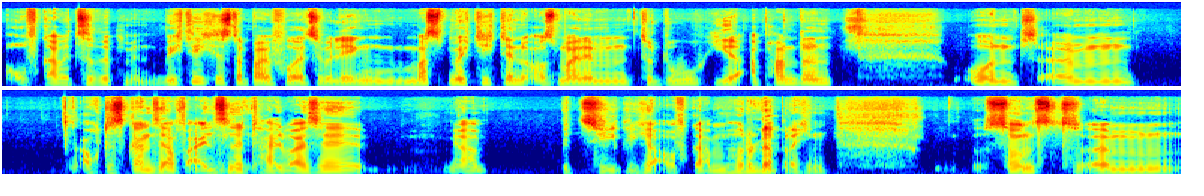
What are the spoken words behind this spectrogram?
Aufgabe zu widmen. Wichtig ist dabei vorher zu überlegen, was möchte ich denn aus meinem To-Do hier abhandeln und ähm, auch das Ganze auf einzelne, teilweise ja, bezügliche Aufgaben herunterbrechen. Sonst ähm,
